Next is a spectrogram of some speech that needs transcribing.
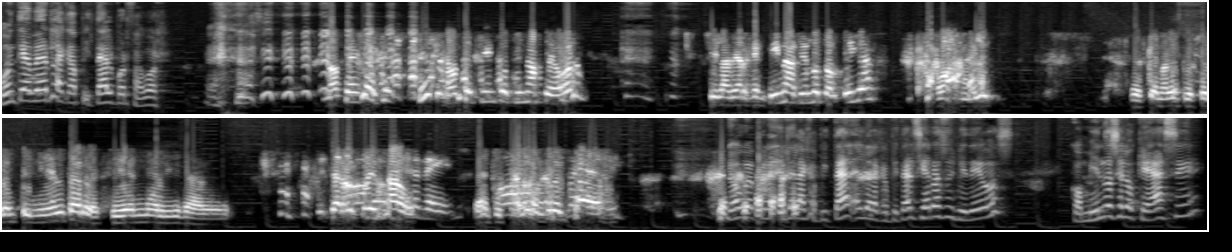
ponte a ver la capital, por favor. No sé, no sé quién cocina peor. Si la de Argentina haciendo tortillas o. Es que no le pusieron pimienta recién molida, güey. Prensado. Verde. Oh, prensado. verde. No, güey, pero el de la capital, el de la capital cierra sus videos comiéndose lo que hace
